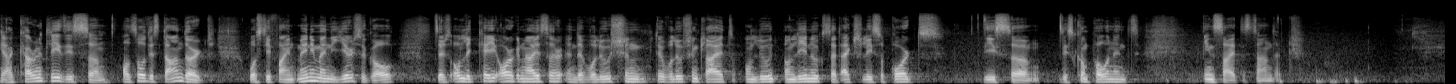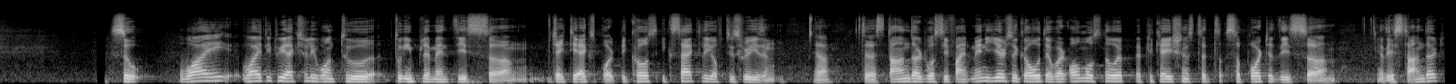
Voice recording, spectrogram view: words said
Yeah, currently this, um, although the standard was defined many, many years ago, there's only KOrganizer and Evolution, the Evolution client on, on Linux that actually supports this, um, this component inside the standard. So why, why did we actually want to, to implement this um, jtx Board? Because exactly of this reason. Yeah, the standard was defined many years ago. There were almost no applications that supported this, um, this standard.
